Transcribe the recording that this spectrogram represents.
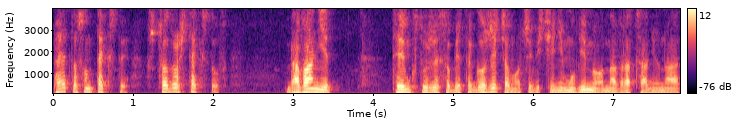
P to są teksty, szczodrość tekstów. Dawanie tym, którzy sobie tego życzą. Oczywiście nie mówimy o nawracaniu na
